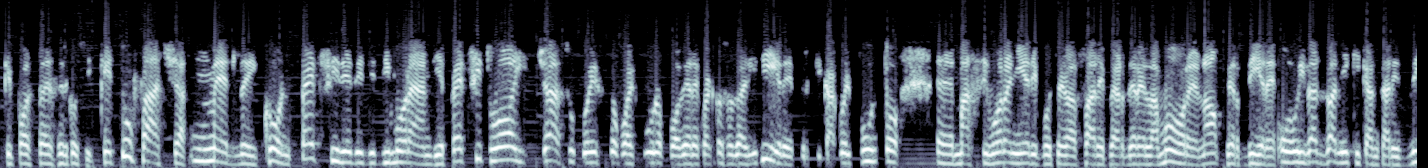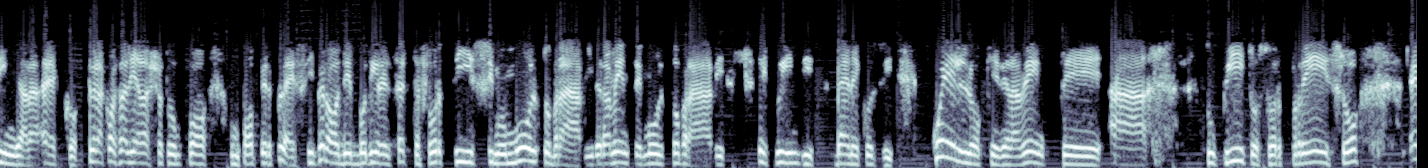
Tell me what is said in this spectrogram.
che possa essere così. Che tu faccia un medley con pezzi di, di, di, Morandi e pezzi tuoi, già su questo qualcuno può avere qualcosa da ridire, perché a quel punto eh, Massimo Ranieri poteva fare perdere l'amore, no? per dire, o Iva Zanicchi cantare Zingara, ecco, quella cosa lì ha lasciato un po', un po' perplessi, però devo dire il set è fortissimo, molto bravi, veramente molto bravi e quindi bene così. Quello che veramente ha stupito, sorpreso, è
